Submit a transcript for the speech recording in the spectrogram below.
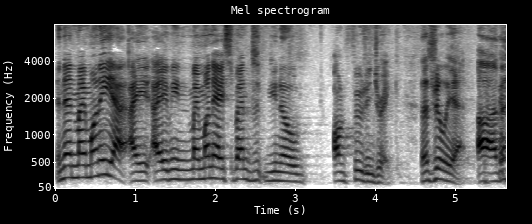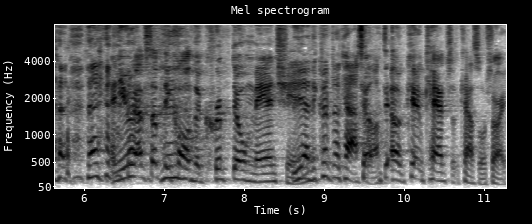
and then my money. Yeah, I, I mean, my money I spend, you know, on food and drink. That's really it. Uh, And you have something called the Crypto Mansion. yeah, the crypto castle. Oh, ca- castle, castle. Sorry,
